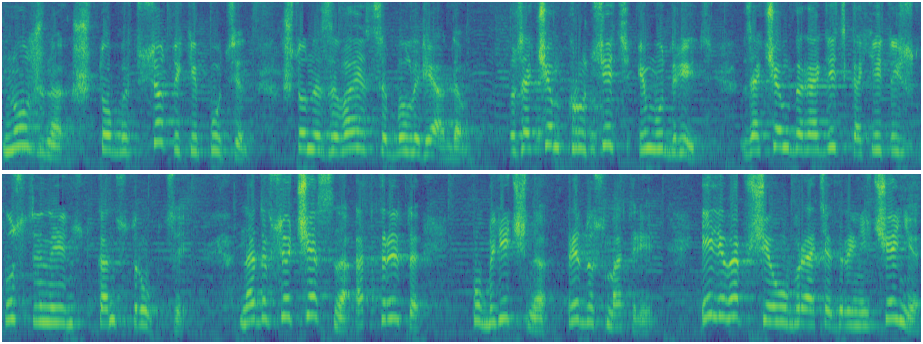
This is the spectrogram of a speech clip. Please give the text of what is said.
нужно, чтобы все-таки Путин, что называется, был рядом. Зачем крутить и мудрить? Зачем городить какие-то искусственные конструкции? Надо все честно, открыто, публично предусмотреть. Или вообще убрать ограничения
